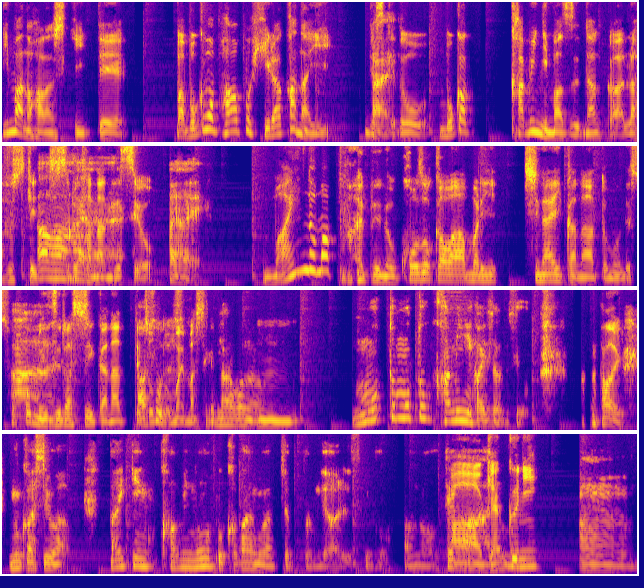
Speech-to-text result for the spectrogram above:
今の話聞いて、まあ僕もパワポ開かないんですけど、僕は紙にまずなんかラフスケッチする派なんですよ。はいはい。マインドマップまでの構造化はあんまりしないかなと思うんで、そこ珍しいかなってちょっと思いましたけど。なるほど。うん。もともと紙に書いてたんですよ。はい。昔は。最近紙ノート書かなくなっちゃったんであれですけど。あの、手ああ、逆に？に。うん。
